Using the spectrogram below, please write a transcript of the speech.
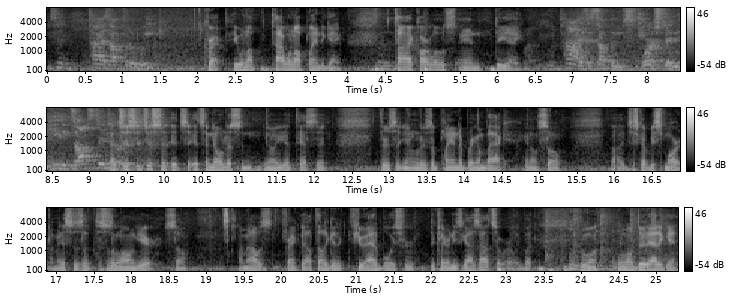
You said Ty is out for the week. correct, he will not. Ty will not play in the game. Ty, Carlos, and Da. With Ty, is it something worse than heat exhausted? That's or- just it's just it's it's an illness, and you know you got has to. There's a you know there's a plan to bring them back. You know, so uh, you just got to be smart. I mean, this is a this is a long year. So, I mean, I was frankly I thought I'd get a few attaboys for declaring these guys out so early, but we won't we won't do that again.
